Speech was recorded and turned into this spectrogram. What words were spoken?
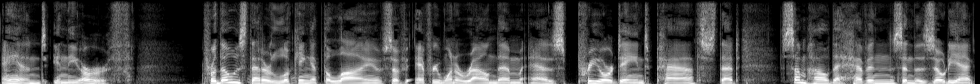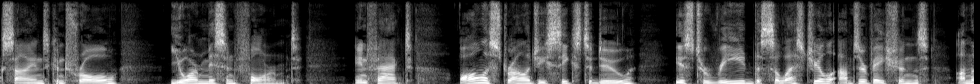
and in the earth. For those that are looking at the lives of everyone around them as preordained paths that somehow the heavens and the zodiac signs control, you are misinformed. In fact, all astrology seeks to do is to read the celestial observations on the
